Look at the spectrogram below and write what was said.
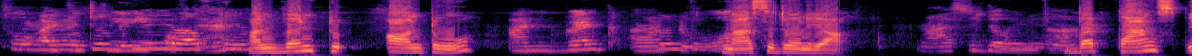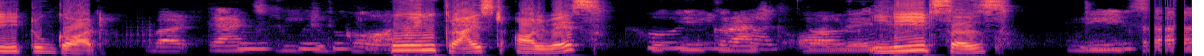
So I took leave of them and went to, on to and went on to Macedonia. Macedonia. But thanks be to God, But thanks be to God, who in Christ always who in Christ always leads us leads us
